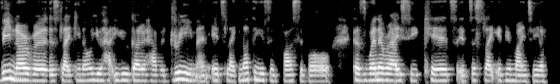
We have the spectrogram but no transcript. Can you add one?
be nervous. Like, you know, you ha you gotta have a dream and it's like nothing is impossible. Because whenever I see kids, it's just like it reminds me of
